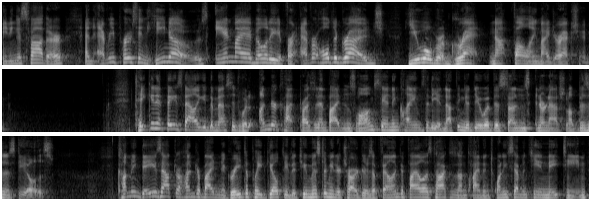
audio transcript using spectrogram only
meaning his father, and every person he knows, and my ability to forever hold a grudge, you will regret not following my direction. Taken at face value, the message would undercut President Biden's longstanding claims that he had nothing to do with his son's international business deals. Coming days after Hunter Biden agreed to plead guilty to two misdemeanor charges of failing to file his taxes on time in 2017 and 18,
